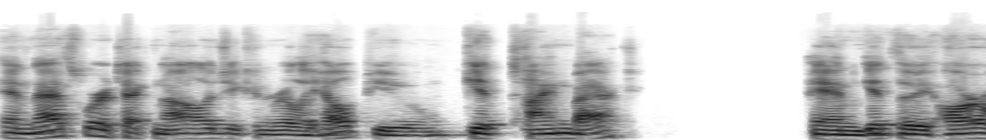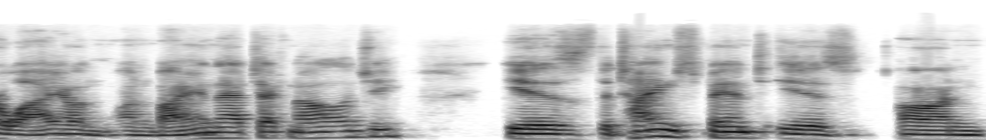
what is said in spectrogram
and that's where technology can really help you get time back and get the ROI on, on buying that technology is the time spent is on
